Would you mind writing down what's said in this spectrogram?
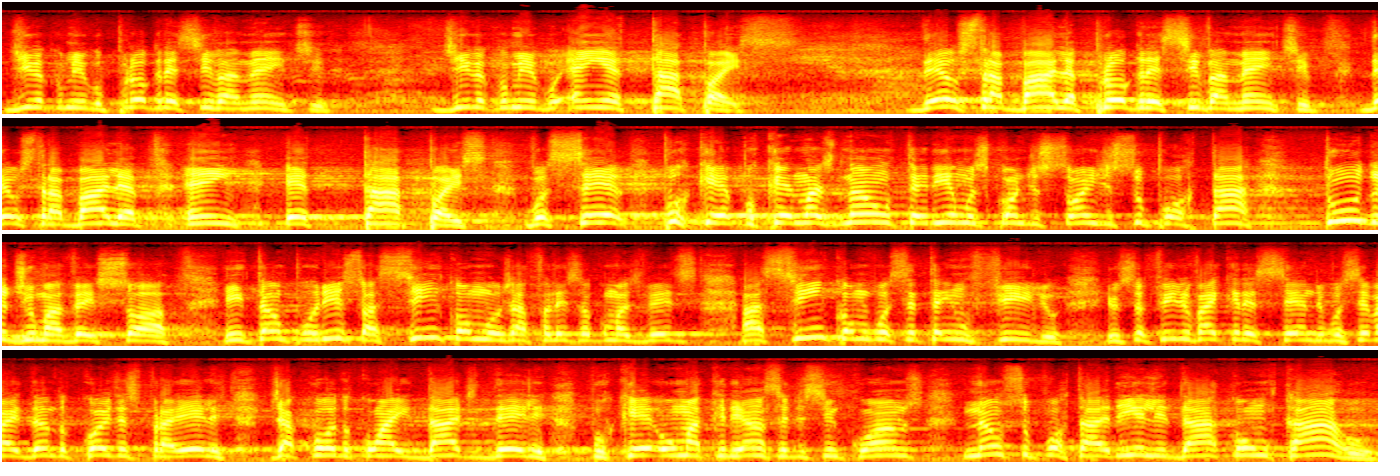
Diga comigo, progressivamente. Diga comigo, em etapas. Deus trabalha progressivamente, Deus trabalha em etapas. Você, por quê? Porque nós não teríamos condições de suportar tudo de uma vez só. Então, por isso, assim como eu já falei isso algumas vezes, assim como você tem um filho e o seu filho vai crescendo e você vai dando coisas para ele de acordo com a idade dele, porque uma criança de 5 anos não suportaria lidar com um carro.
